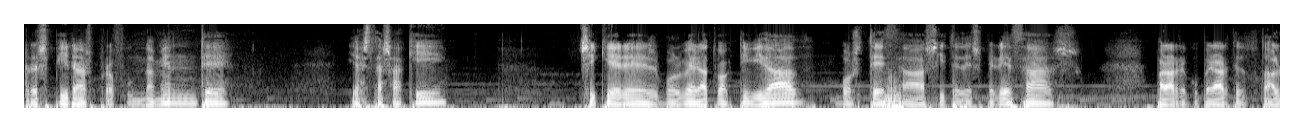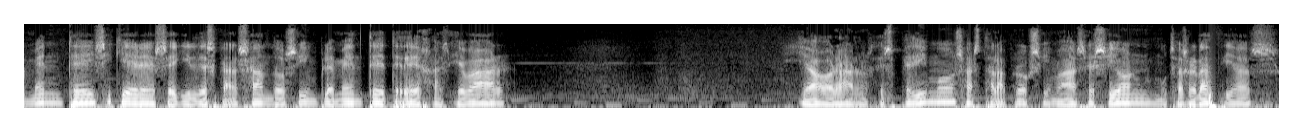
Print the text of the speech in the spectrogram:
respiras profundamente, ya estás aquí. Si quieres volver a tu actividad, bostezas y te desperezas para recuperarte totalmente y si quieres seguir descansando simplemente te dejas llevar. Y ahora nos despedimos hasta la próxima sesión. Muchas gracias.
